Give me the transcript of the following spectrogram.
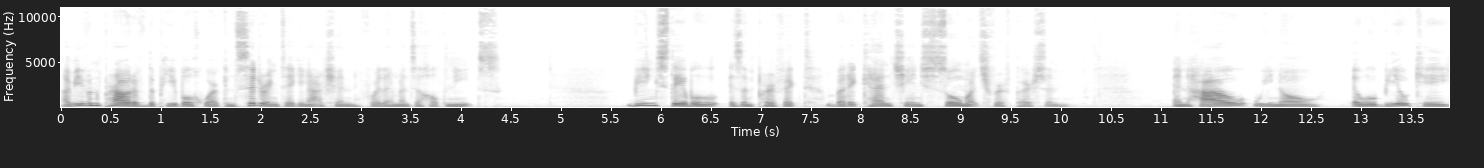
I'm even proud of the people who are considering taking action for their mental health needs. Being stable isn't perfect, but it can change so much for a person. And how we know it will be okay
